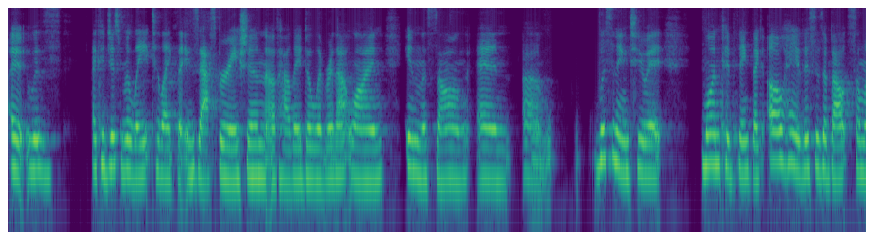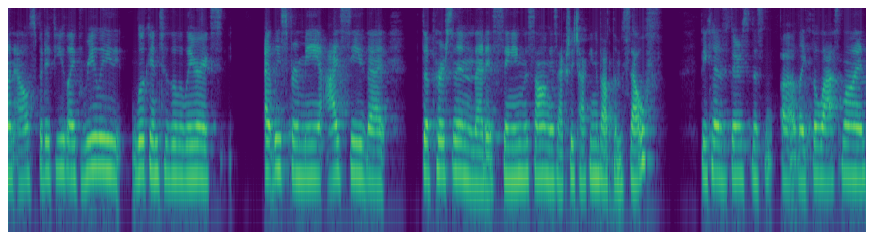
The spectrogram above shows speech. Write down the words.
it was, I could just relate to like the exasperation of how they deliver that line in the song. And um, listening to it, one could think like, oh, hey, this is about someone else. But if you like really look into the lyrics, at least for me, I see that the person that is singing the song is actually talking about themselves because there's this uh, like the last line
